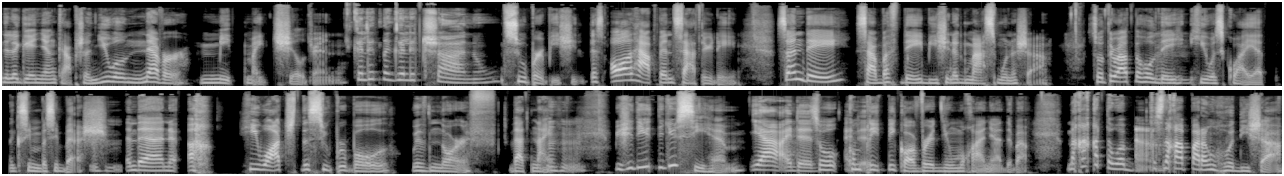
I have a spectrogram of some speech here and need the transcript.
nilagay niyang caption, You will never meet my children. Galit na galit siya, no? Super bishi. This all happened Saturday. Sunday, Sabbath day, bishi, nagmass muna siya. So, throughout the whole day, Mhm. he was quiet. Nagsimba si Besh. Mhm. And then, uh, he watched the Super Bowl with North that night. Mhm. Bishi, did, did you see him? Yeah, I did. So, I did. completely covered yung mukha niya, di ba? Nakakatawa, Ah. tapos naka parang hoodie siya.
